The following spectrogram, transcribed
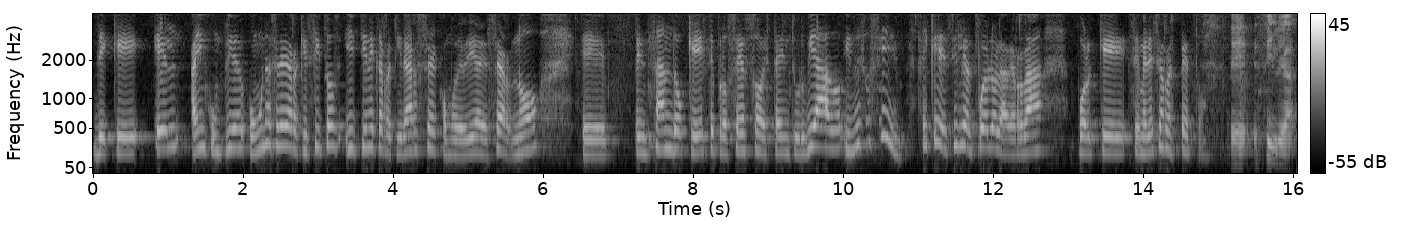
de que él ha incumplido con una serie de requisitos y tiene que retirarse como debería de ser, no eh, pensando que este proceso está enturbiado y no es así. Hay que decirle al pueblo la verdad porque se merece respeto. Eh, Silvia,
